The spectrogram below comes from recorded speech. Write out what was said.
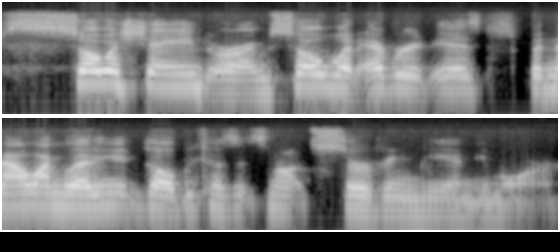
so ashamed or I'm so whatever it is, but now I'm letting it go because it's not serving me anymore.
